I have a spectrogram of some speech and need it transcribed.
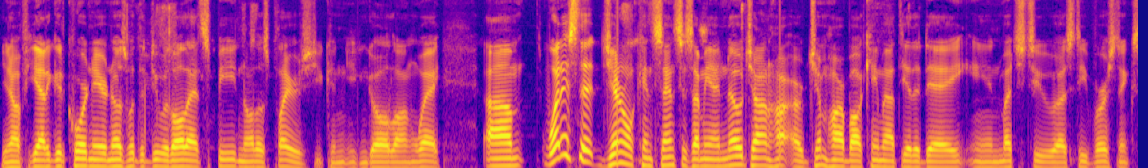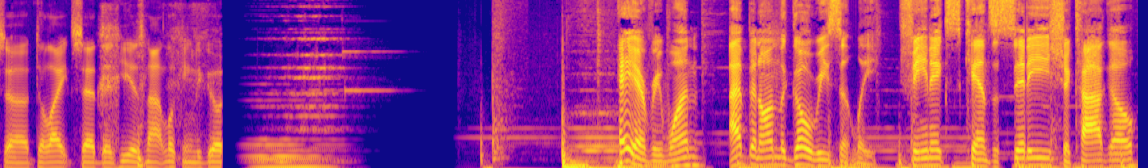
you know, if you got a good coordinator knows what to do with all that speed and all those players, you can you can go a long way. Um, what is the general consensus? I mean, I know John Har- or Jim Harbaugh came out the other day, and much to uh, Steve Versnick's uh, delight, said that he is not looking to go. Hey everyone, I've been on the go recently: Phoenix, Kansas City, Chicago.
